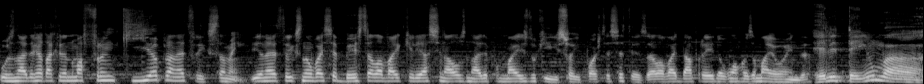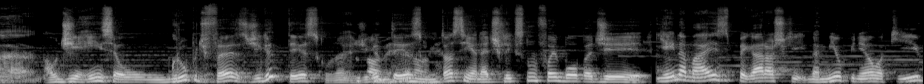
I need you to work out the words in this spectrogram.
o Snyder já tá criando uma franquia pra Netflix também. E a Netflix não vai ser besta, ela vai querer assinar o Snyder por mais do que isso aí, pode ter certeza. Ela vai dar pra ele alguma coisa maior ainda. Ele tem uma audiência, um grupo de fãs gigantesco, né? Gigantesco. Então, assim, a Netflix não foi boba de. E ainda mais pegaram, acho que, na minha opinião aqui,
